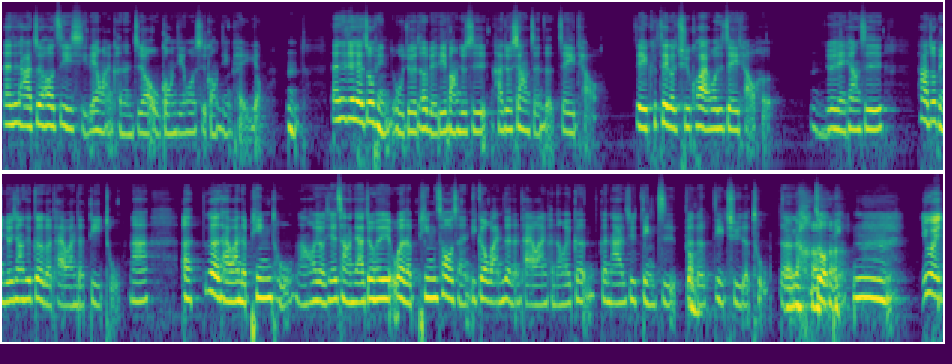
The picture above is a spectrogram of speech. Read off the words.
但是他最后自己洗炼完，可能只有五公斤或十公斤可以用。嗯，但是这些作品，我觉得特别的地方就是，它就象征着这一条、这这个区块，或是这一条河，嗯，就有点像是他的作品，就像是各个台湾的地图。那呃，这个台湾的拼图，然后有些厂家就会为了拼凑成一个完整的台湾，可能会跟跟他去定制各个地区的图的作品。哦、嗯，因为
